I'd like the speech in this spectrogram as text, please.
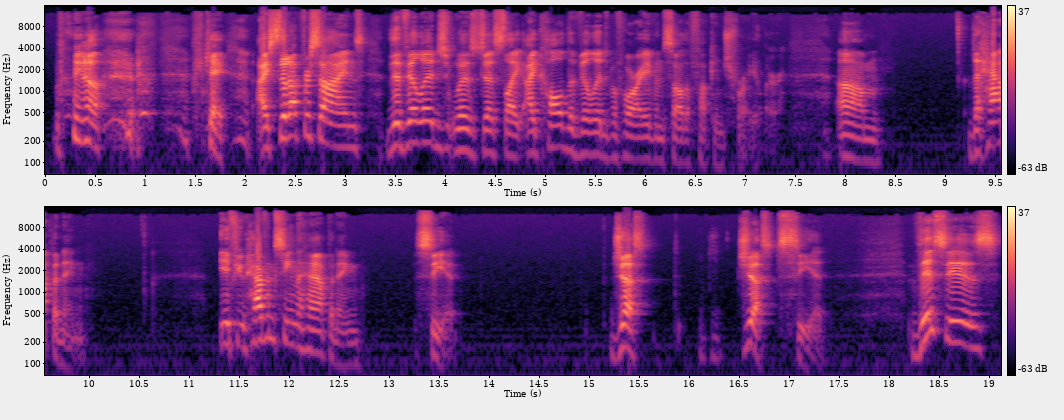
you know. okay, I stood up for Signs. The Village was just like I called The Village before I even saw the fucking trailer. Um, the Happening. If you haven't seen The Happening, see it just just see it. This is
